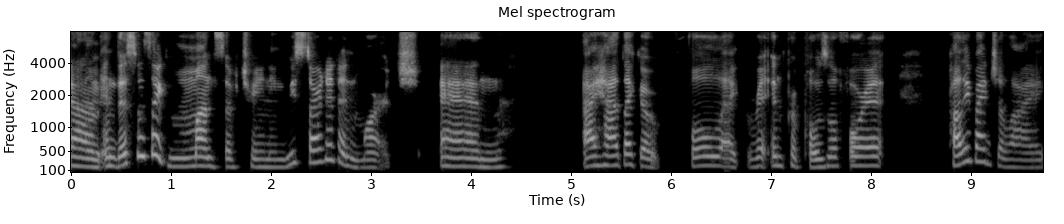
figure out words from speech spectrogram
um, and this was like months of training we started in march and i had like a full like written proposal for it probably by july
